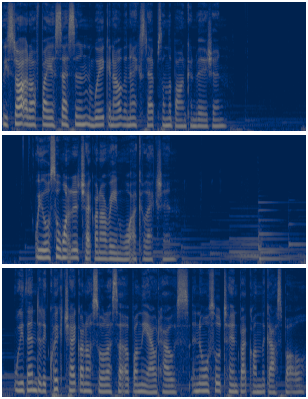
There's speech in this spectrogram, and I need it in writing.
We started off by assessing and working out the next steps on the barn conversion. We also wanted to check on our rainwater collection. We then did a quick check on our solar setup on the outhouse and also turned back on the gas bottle.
